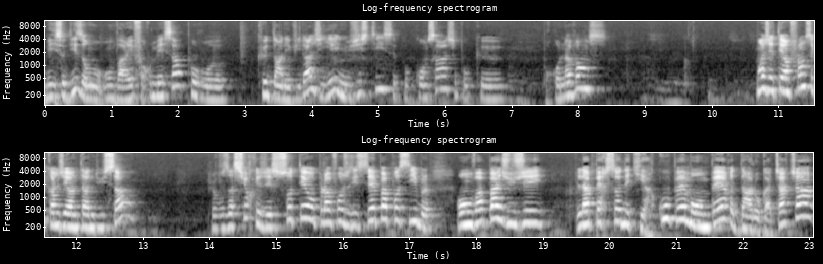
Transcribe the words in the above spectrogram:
Mais ils se disent, on, va réformer ça pour euh, que dans les villages, il y ait une justice, pour qu'on sache, pour que pour qu'on avance. Moi, j'étais en France et quand j'ai entendu ça, je vous assure que j'ai sauté au plafond. Je dis, c'est pas possible. On va pas juger la personne qui a coupé mon père dans le gachacha.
